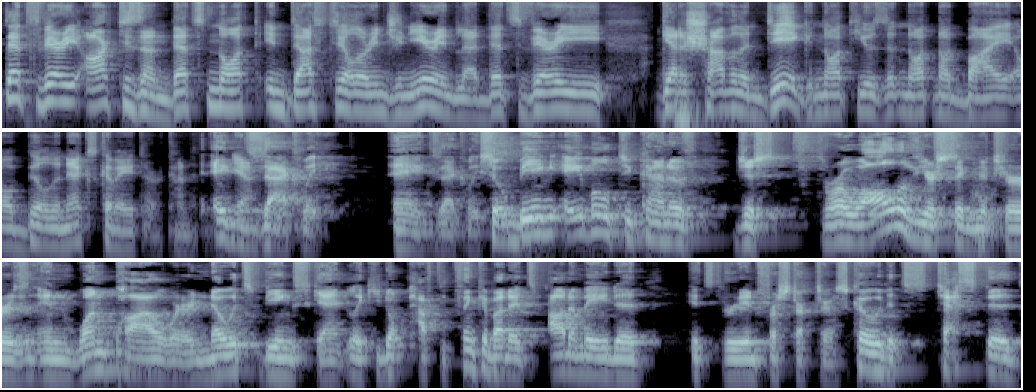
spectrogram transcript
That's very artisan. That's not industrial or engineering led. That's very get a shovel and dig, not use it, not not buy or build an excavator kind of thing. Exactly. Yeah. Exactly. So being able to kind of just throw all of your signatures in one pile where no, it's being scanned, like you don't have to think about it. It's automated. It's through infrastructure as code. It's tested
